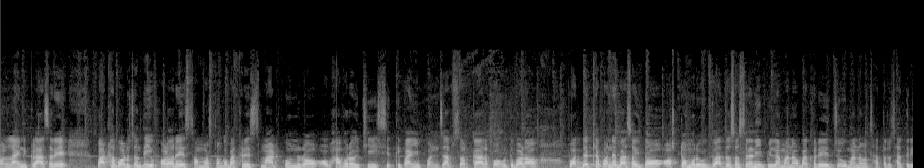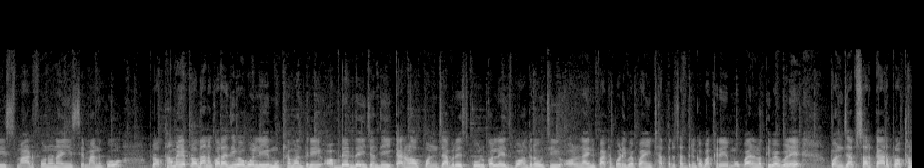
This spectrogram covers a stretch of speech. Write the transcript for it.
ଅନଲାଇନ୍ କ୍ଲାସ୍ରେ ପାଠ ପଢ଼ୁଛନ୍ତି। ଫଳରେ ସମସ୍ତଙ୍କ ପାଖରେ ସ୍ମାର୍ଟଫୋନ୍ର ଅଭାବ ରହିଛି। ସେଥିପାଇଁ ପଞ୍ଜାବ ସରକାର ବହୁତ ବଡ଼ ପଦକ୍ଷେପ ନେବା ସହିତ ଅଷ୍ଟମରୁ ଦ୍ୱାଦଶ ଶ୍ରେଣୀ ପିଲାମାନଙ୍କ ପାଖରେ ଯେଉଁମାନଙ୍କ ଛାତ୍ରଛାତ୍ରୀ ସ୍ମାର୍ଟଫୋନ୍ ନାହିଁ ସେମାନଙ୍କୁ ପ୍ରଥମେ ପ୍ରଦାନ କରାଯିବ ବୋଲି ମୁଖ୍ୟମନ୍ତ୍ରୀ ଅପଡେଟ୍ ଦେଇଛନ୍ତି। କାରଣ ପଞ୍ଜାବରେ ସ୍କୁଲ କଲେଜ ବନ୍ଦ ରହୁଛି। ଅନଲାଇନ୍ ପାଠ ପଢ଼ିବା ପାଇଁ ଛାତ୍ରଛାତ୍ରୀଙ୍କ ପାଖରେ ମୋବାଇଲ ନଥିବା ବେଳେ ପଞ୍ଜାବ ସରକାର ପ୍ରଥମ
